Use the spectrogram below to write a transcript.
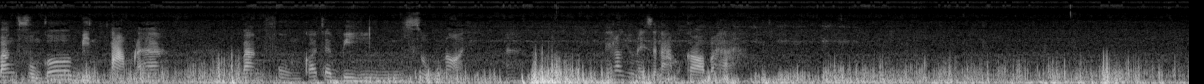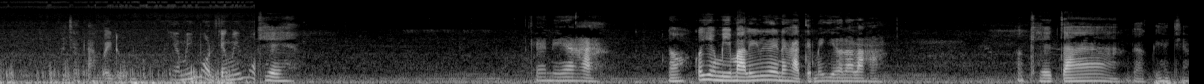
บางฝูงก็บินต่ำนะคะ บางฝูงก็จะบินสูงหน่อยนี่เราอยู่ในสนามกอล์ฟอะค่ะจะตามไปดู ยังไม่หมดยังไม่หมด โอเค แค่นี้อะค่ะ เนาะก็ยังมีมาเรื่อยๆนะคะ แต่ไม่เยอะแล้วล่ะค่ะ โอเคจ้าแบบนี้จ้า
